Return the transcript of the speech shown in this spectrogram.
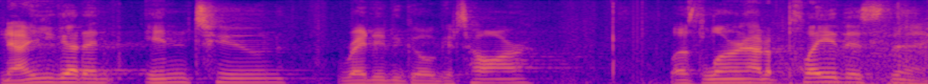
now you got an in tune, ready to go guitar. Let's learn how to play this thing.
